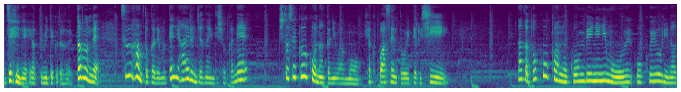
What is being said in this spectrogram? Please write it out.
ぜひね、やってみてください。多分ね、通販とかでも手に入るんじゃないんでしょうかね。千歳空港なんかにはもう100%置いてるし、なんかどこかのコンビニにも置くようになっ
